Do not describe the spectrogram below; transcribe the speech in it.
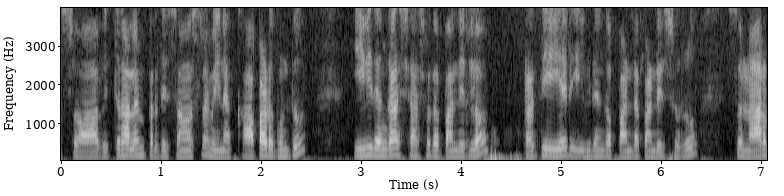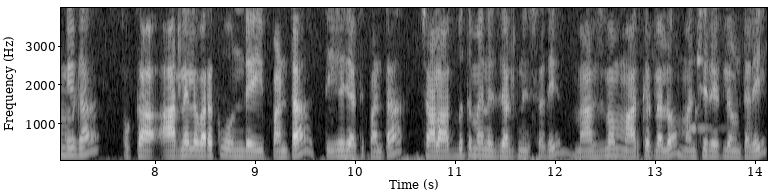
సో ఆ విత్తనాలను ప్రతి సంవత్సరం ఈయన కాపాడుకుంటూ ఈ విధంగా శాశ్వత పందిరిలో ప్రతి ఇయర్ ఈ విధంగా పంట పండిస్తుర్రు. సో నార్మల్గా ఒక ఆరు నెలల వరకు ఉండే ఈ పంట తీగజాతి పంట చాలా అద్భుతమైన రిజల్ట్ని ఇస్తుంది. మ్యాక్సిమం మార్కెట్లలో మంచి రేట్లో ఉంటుంది.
